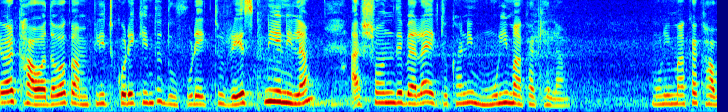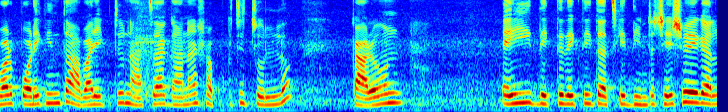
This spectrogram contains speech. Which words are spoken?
এবার খাওয়া দাওয়া কমপ্লিট করে কিন্তু দুপুরে একটু রেস্ট নিয়ে নিলাম আর সন্ধেবেলা একটুখানি মুড়ি মাখা খেলাম। মুড়ি মাখা খাওয়ার পরে কিন্তু আবার একটু নাচা, গানা সব কিছু চলল। কারণ এই দেখতে দেখতেই তো আজকের দিনটা শেষ হয়ে গেল।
